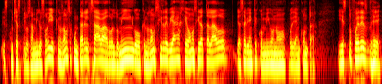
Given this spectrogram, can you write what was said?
escuchas que los amigos, oye, que nos vamos a juntar el sábado, el domingo, que nos vamos a ir de viaje, vamos a ir a tal lado, ya sabían que conmigo no podían contar. Y esto fue desde,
